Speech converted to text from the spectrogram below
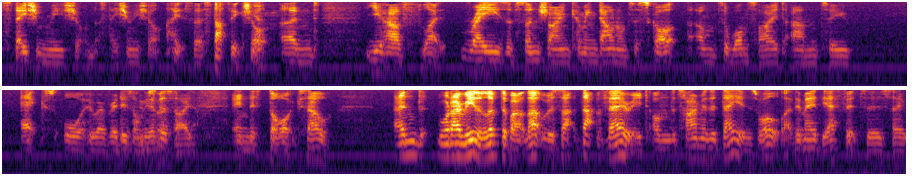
stationary shot, not stationary shot. It's a static shot, and you have like rays of sunshine coming down onto Scott onto one side and to X or whoever it is on the other side in this dark cell. And what I really loved about that was that that varied on the time of the day as well. Like they made the effort to say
